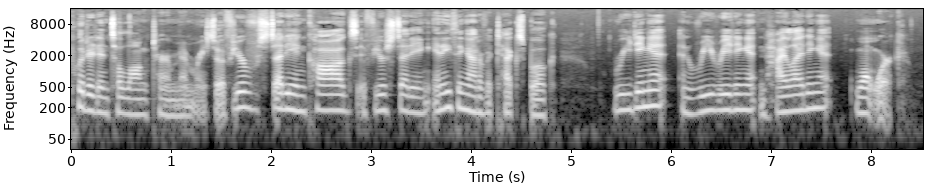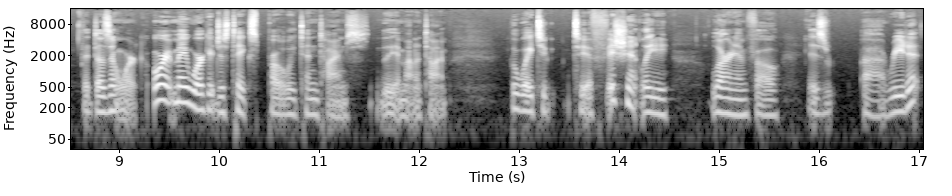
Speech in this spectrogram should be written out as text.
put it into long-term memory. So if you're studying cogs, if you're studying anything out of a textbook, reading it and rereading it and highlighting it won't work. That doesn't work. Or it may work, it just takes probably 10 times the amount of time. The way to, to efficiently learn info is uh, read it,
